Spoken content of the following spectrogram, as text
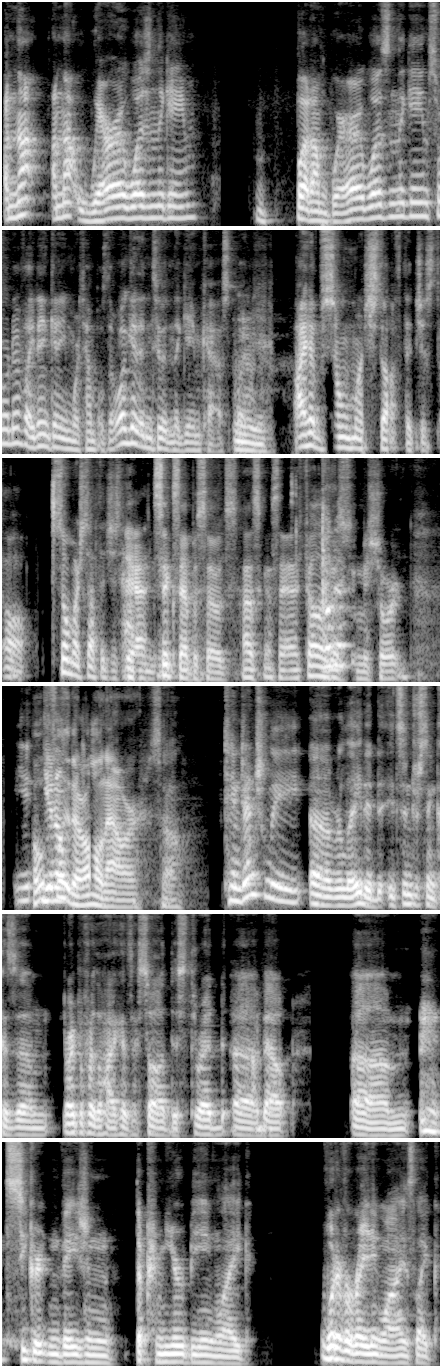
I'm not I'm not where I was in the game, but I'm where I was in the game sort of. I didn't get any more temples though. I'll get into it in the game cast, but Mm. I have so much stuff that just oh so much stuff that just happened. Yeah, six episodes. I was gonna say. I felt like it was Okay. gonna be short. You, Hopefully, you know, they're all an hour. So tangentially uh, related, it's interesting because um, right before the podcast, I saw this thread uh, about um, Secret Invasion, the premiere being like whatever rating wise, like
